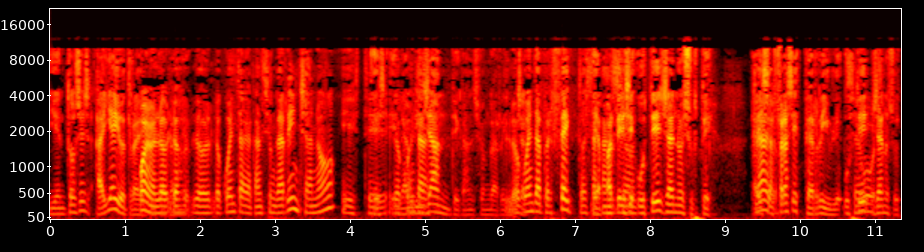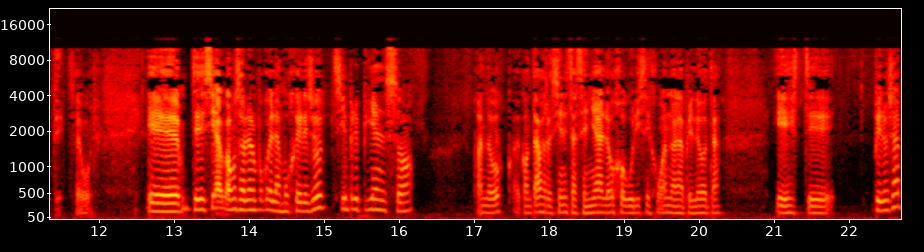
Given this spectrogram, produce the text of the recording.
Y entonces ahí hay otra Bueno, lo, cuenta la canción Garrincha, ¿no? Este, es lo la cuenta, brillante canción Garrincha. Lo cuenta perfecto esa y aparte canción. dice, usted ya no es usted. Claro. Esa frase es terrible. Usted Seguro. ya no es usted. Seguro. Eh, te decía, vamos a hablar un poco de las mujeres. Yo siempre pienso, cuando vos contabas recién esta señal, ojo, gurises jugando a la pelota, este, pero ya,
